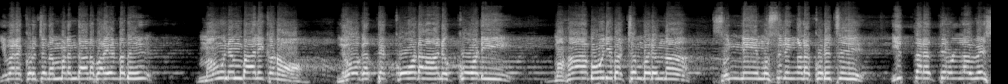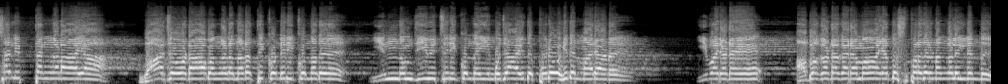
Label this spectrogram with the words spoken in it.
ഇവരെ കുറിച്ച് നമ്മൾ എന്താണ് പറയേണ്ടത്? മൗനം പാലിക്കണോ? ലോകത്തെ കോടാനുകോടി മഹാഭൂരിപക്ഷം വരുന്ന സുന്നി മുസ്ലിങ്ങളെ കുറിച്ച് ഇത്തരത്തിലുള്ള വിഷലിപ്തങ്ങളായ വാചോടാപങ്ങൾ നടത്തിക്കൊണ്ടിരിക്കുന്നത് ഇന്നും ജീവിച്ചിരിക്കുന്ന ഈ മുജാഹിദ് പുരോഹിതന്മാരാണ്. ഇവരുടെ അപകടകരമായ ദുഷ്പ്രചരണങ്ങളിൽ നിന്ന്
